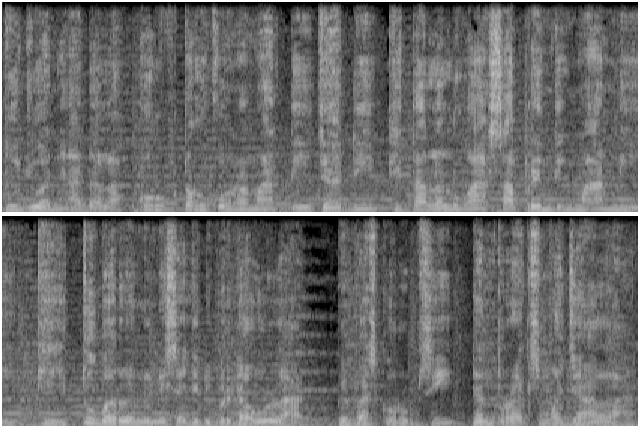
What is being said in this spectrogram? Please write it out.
Tujuannya adalah koruptor hukuman mati. Jadi kita leluasa printing money. Gitu baru Indonesia jadi berdaulat. Bebas korupsi dan proyek semua jalan.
